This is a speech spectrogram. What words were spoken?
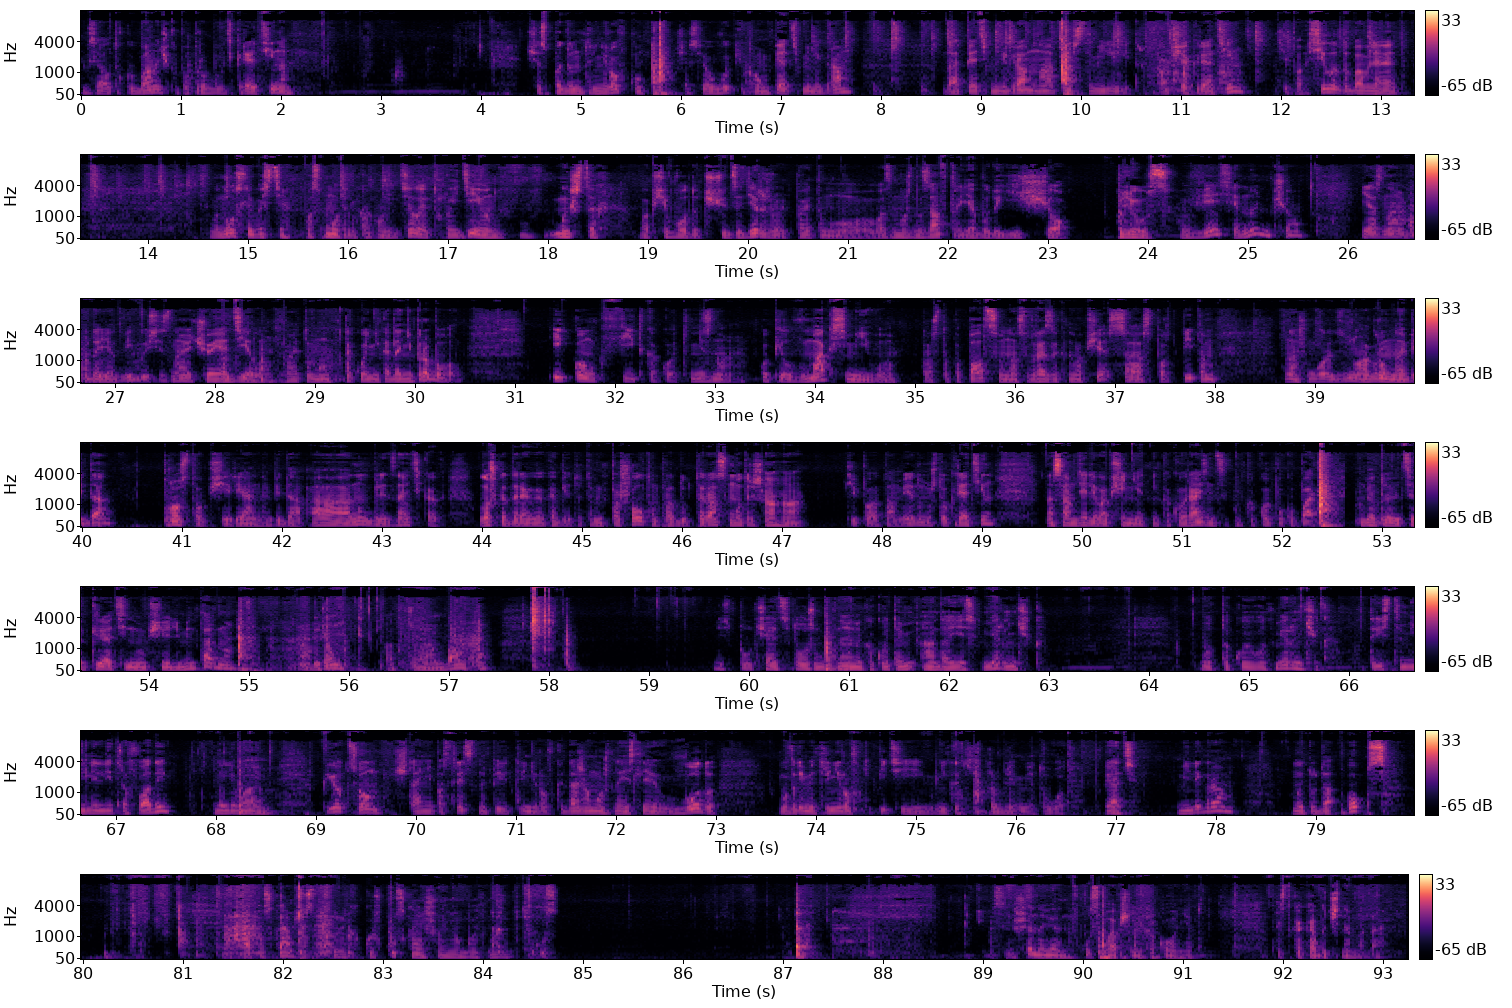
Взял такую баночку попробовать креатина. Сейчас пойду на тренировку. Сейчас я его выпью, по-моему, 5 миллиграмм. Да, 5 миллиграмм на 300 миллилитров. Вообще креатин, типа, силы добавляет, выносливости. Посмотрим, как он делает. По идее, он в мышцах вообще воду чуть-чуть задерживает, поэтому, возможно, завтра я буду еще плюс в весе, но ничего. Я знаю, куда я двигаюсь и знаю, что я делаю. Поэтому такой никогда не пробовал. И Конгфит какой-то, не знаю. Купил в Максиме его. Просто попался у нас в Резекне вообще со спортпитом в нашем городе. Ну, огромная беда. Просто вообще реальная беда. А, ну, блин, знаете как, ложка дорогая к обеду. Там пошел, там продукты, раз смотришь, ага, Типа там, я думаю, что креатин на самом деле вообще нет никакой разницы, там, какой покупать. Готовится креатин вообще элементарно. Берем, открываем банку. Здесь получается должен быть, наверное, какой-то... А, да, есть мерничек. Вот такой вот мерничек. 300 миллилитров воды наливаем. Пьется он, считай, непосредственно перед тренировкой. Даже можно, если воду во время тренировки пить, и никаких проблем нету. Вот, 5 миллиграмм. Мы туда, опс, опускаем. Сейчас посмотрим, какой вкус, конечно, у него будет. Может быть, вкус. Совершенно верно, вкуса вообще никакого нет. Просто как обычная вода.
